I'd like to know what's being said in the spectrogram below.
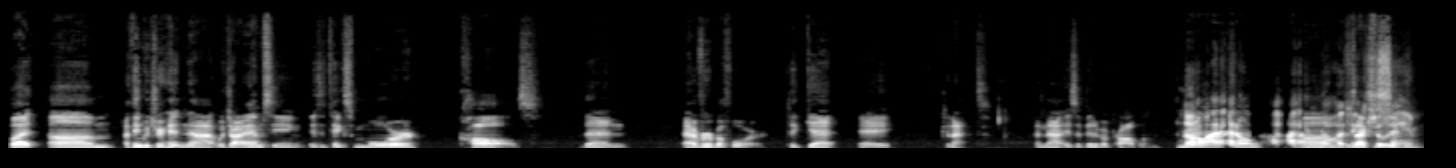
But um, I think what you're hinting at, which I am seeing, is it takes more calls than ever before to get a connect, and that is a bit of a problem. No, I, I, don't. I don't um, know. I think it's, actually, it's the same.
